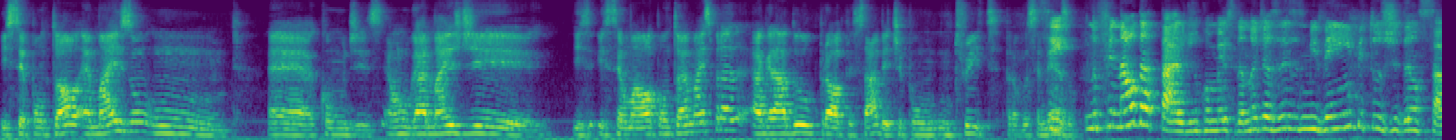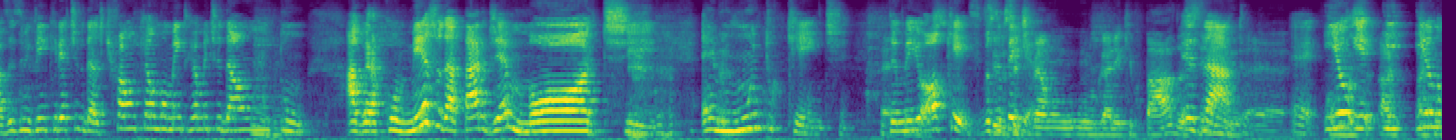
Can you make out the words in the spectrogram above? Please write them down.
e ser pontual é mais um, um é, como diz, é um lugar mais de e, e ser uma aula pontual é mais para agrado próprio, sabe? Tipo um, um treat para você Sim, mesmo. no final da tarde, no começo da noite, às vezes me vem ímpetos de dançar, às vezes me vem criatividade, que falam que é um momento realmente dá um Uhum. tum. Agora, começo da tarde é morte. é muito quente. É, Então, meio, ok, se você, Se você tiver um, um lugar equipado, assim, Exato. é, É, Como e eu, e, ar- e- eu não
